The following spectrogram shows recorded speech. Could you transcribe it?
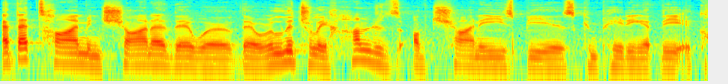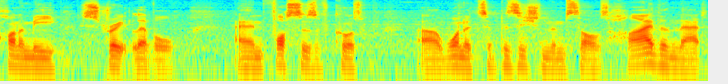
At that time in China, there were, there were literally hundreds of Chinese beers competing at the economy street level. And Foster's, of course, uh, wanted to position themselves higher than that.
